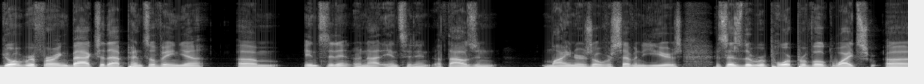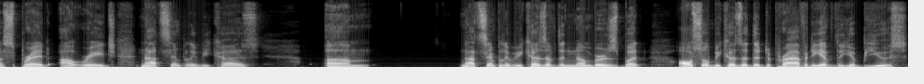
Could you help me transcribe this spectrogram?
go referring back to that Pennsylvania um incident or not incident, a thousand minors over 70 years, it says the report provoked widespread outrage not simply because um not simply because of the numbers but also because of the depravity of the abuse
